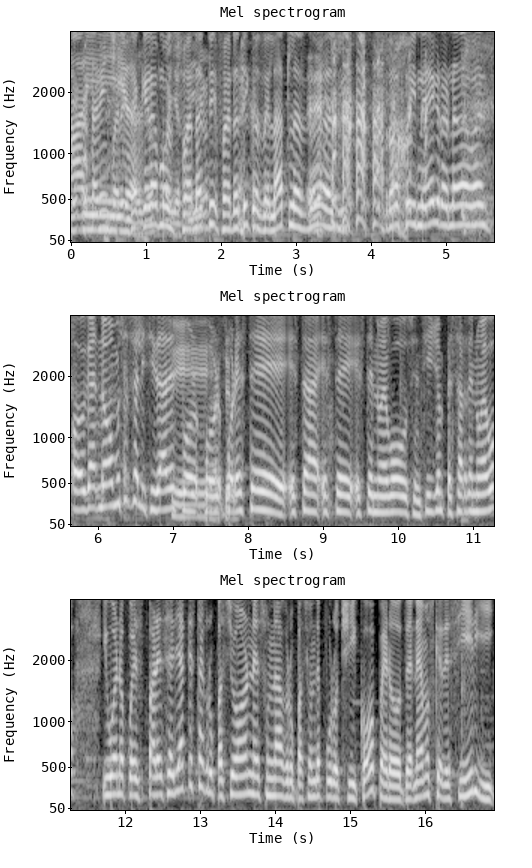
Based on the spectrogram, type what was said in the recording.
Ah, está bien Sí. parecía chida. que éramos fanati- fanáticos del Atlas, ¿no? Así, rojo y negro, nada más. Oigan, no, muchas felicidades Sí, por, por, este, esta, este, este nuevo sencillo, empezar de nuevo. Y bueno, pues parecería que esta agrupación es una agrupación de puro chico, pero tenemos que decir, y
